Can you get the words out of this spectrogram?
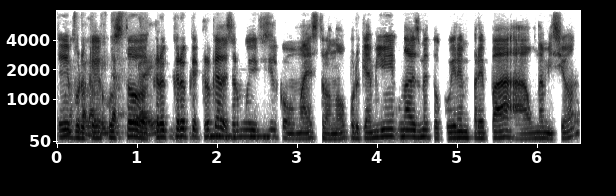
Sí, porque justo creo, creo, que, creo que ha de ser muy difícil como maestro, ¿no? Porque a mí una vez me tocó ir en prepa a una misión.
